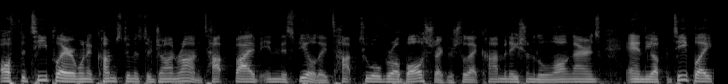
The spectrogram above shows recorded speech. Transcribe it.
off the tee player when it comes to Mr. Jon Rahm, top five in this field, a top two overall ball striker. So that combination of the long irons and the off the tee play,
